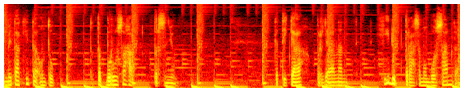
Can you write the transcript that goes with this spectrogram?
meminta kita untuk tetap berusaha tersenyum. Ketika perjalanan hidup terasa membosankan,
